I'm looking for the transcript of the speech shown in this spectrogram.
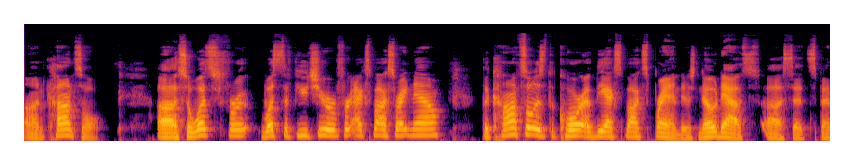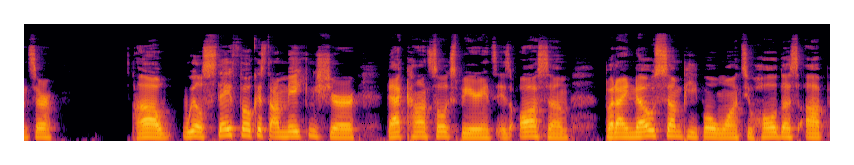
on console. Uh, so what's for what's the future for Xbox right now? The console is the core of the Xbox brand. There's no doubt, uh, said Spencer. Uh, we'll stay focused on making sure that console experience is awesome, but I know some people want to hold us up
